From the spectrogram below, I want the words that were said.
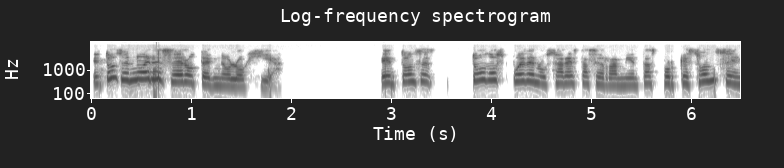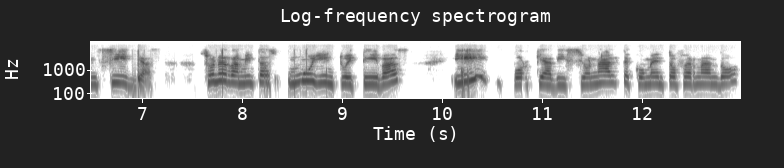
entonces no eres cero tecnología. Entonces todos pueden usar estas herramientas porque son sencillas, Son herramientas muy intuitivas y porque adicional, te comento, Fernando,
